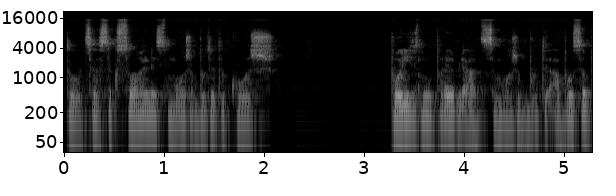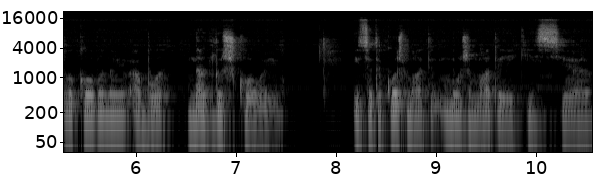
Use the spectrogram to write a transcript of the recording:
то ця сексуальність може бути також по-різному проявлятися, може бути або заблокованою, або надлишковою. І це також мати, може мати якийсь е,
